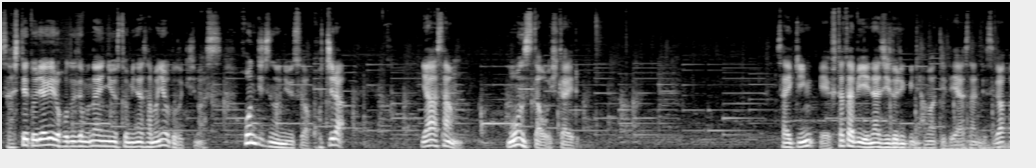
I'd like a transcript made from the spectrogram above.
さして取り上げるほどでもないニュースと皆様にお届けします。本日のニュースはこちら。ヤーさん、モンスターを控える。最近、えー再びエナジードリンクにハマっていたヤーさんですが、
